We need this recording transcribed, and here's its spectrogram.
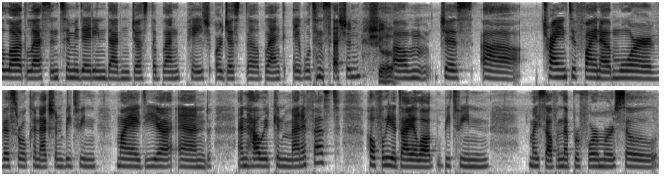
a lot less intimidating than just a blank page or just a blank Ableton session. Sure. Um, just uh, trying to find a more visceral connection between my idea and and how it can manifest. Hopefully, a dialogue between myself and the performer, so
